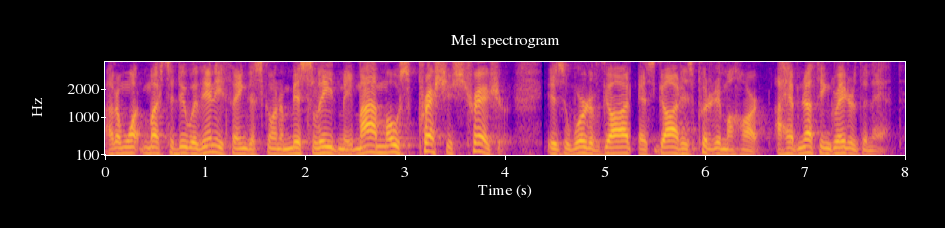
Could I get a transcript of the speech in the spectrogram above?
I don't want much to do with anything that's going to mislead me. My most precious treasure is the Word of God as God has put it in my heart. I have nothing greater than that.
